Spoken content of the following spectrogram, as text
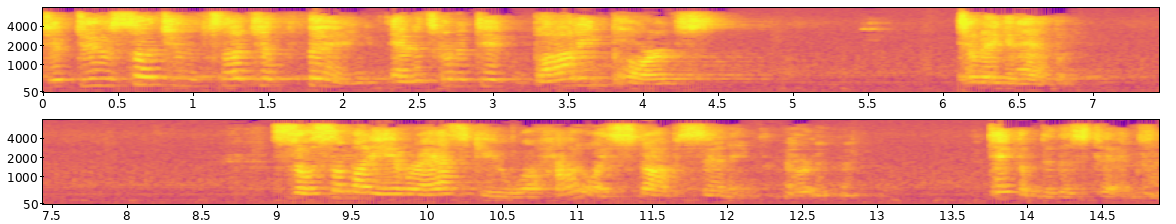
to do such and such a thing, and it's going to take body parts to make it happen. So somebody ever ask you, well, how do I stop sinning? Or take them to this text.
